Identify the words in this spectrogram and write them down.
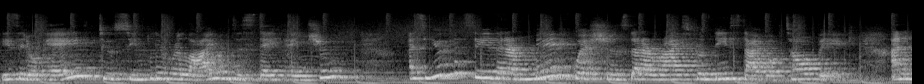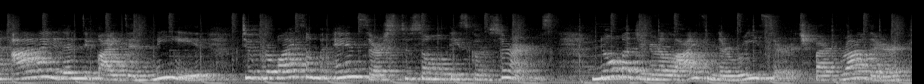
Is it okay to simply rely on the state pension? As you can see, there are many questions that arise from this type of topic, and I identified the need to provide some answers to some of these concerns not by generalizing the research, but rather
